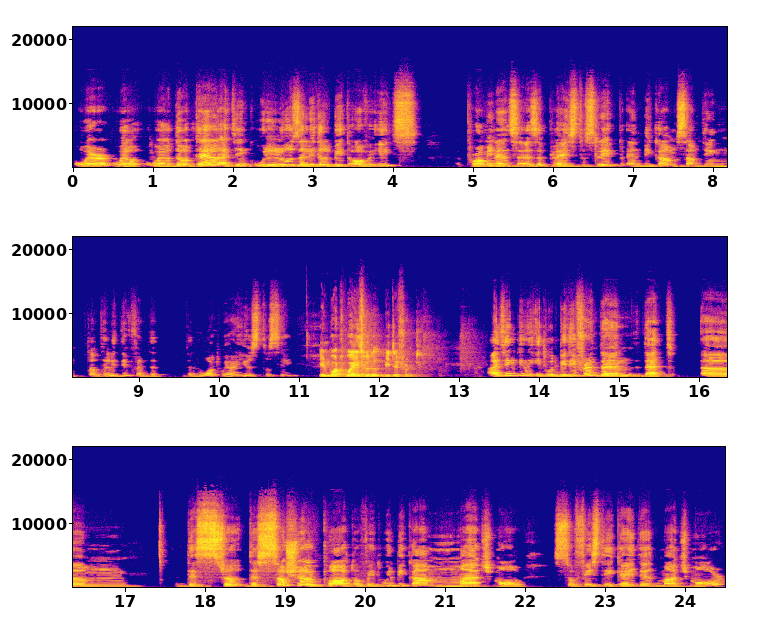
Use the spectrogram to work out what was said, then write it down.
where, where, where the hotel, I think, will lose a little bit of its prominence as a place to sleep and become something totally different than, than what we are used to see. In what ways would it be different? I think it would be different than that um, the, so, the social part of it will become much more sophisticated, much more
